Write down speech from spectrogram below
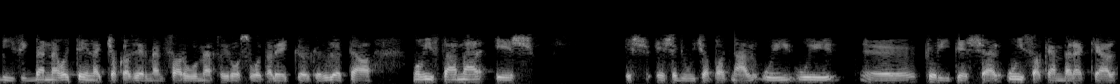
bízik benne, hogy tényleg csak azért ment szarul, mert hogy rossz volt a légkör körülötte a Movistárnál, és, és, és egy új csapatnál, új, új uh, körítéssel, új szakemberekkel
